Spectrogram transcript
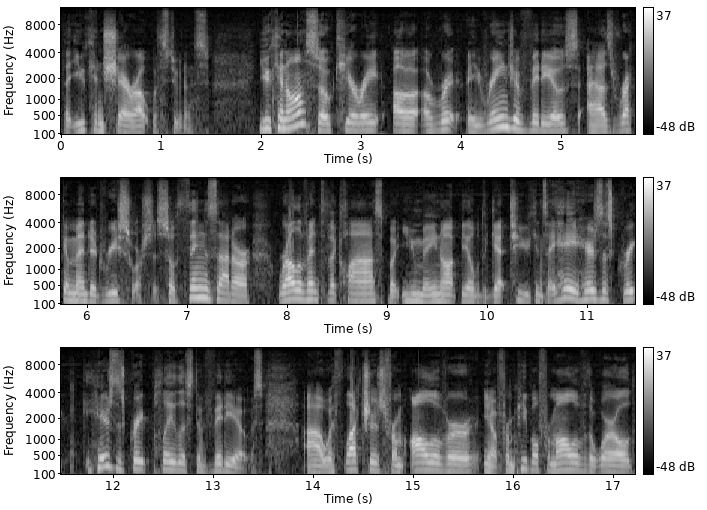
that you can share out with students. You can also curate a, a, a, range of videos as recommended resources. So things that are relevant to the class, but you may not be able to get to. You can say, hey, here's this great here's this great playlist of videos uh, with lectures from all over, you know, from people from all over the world.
